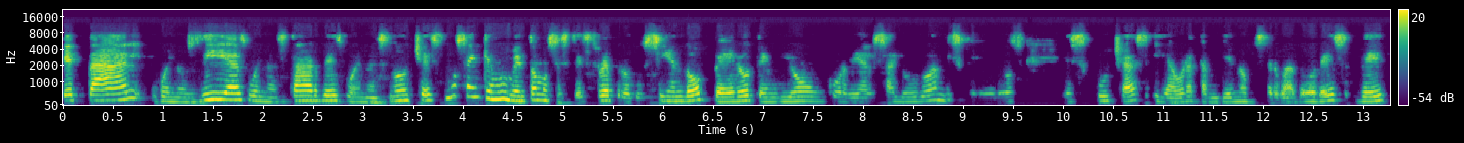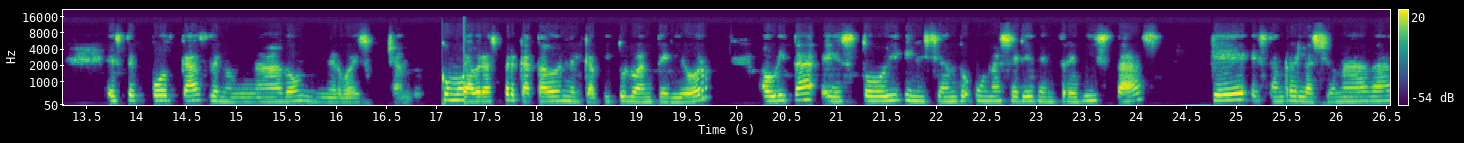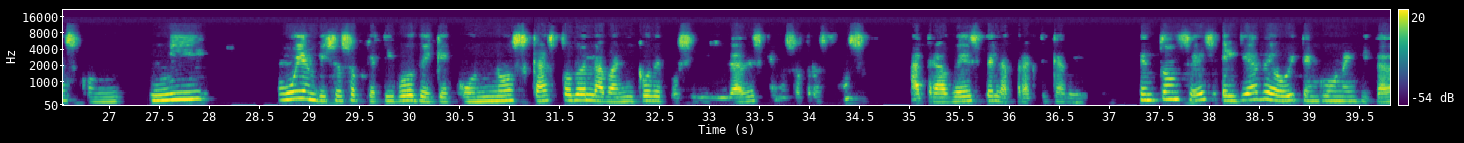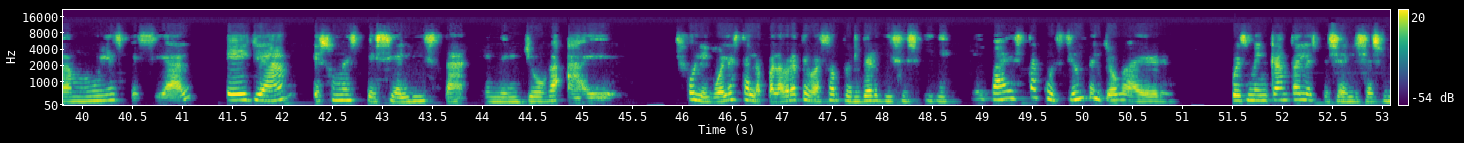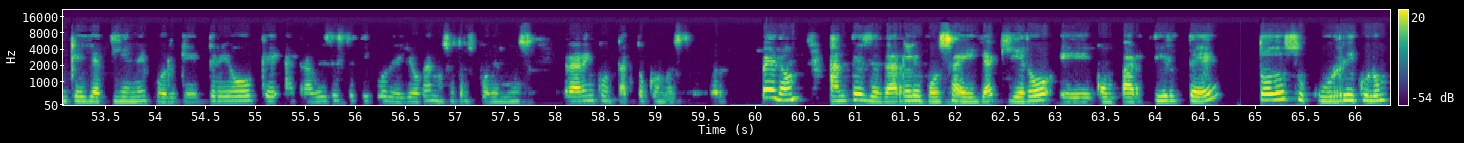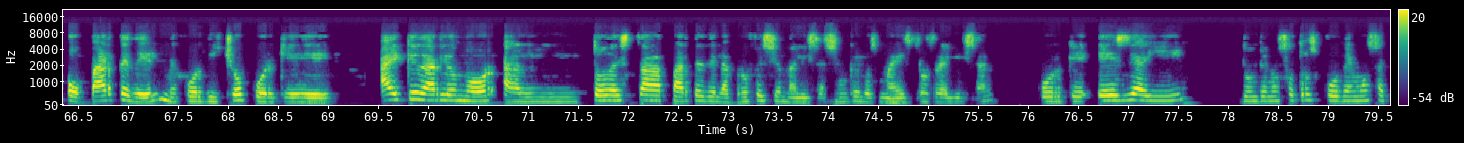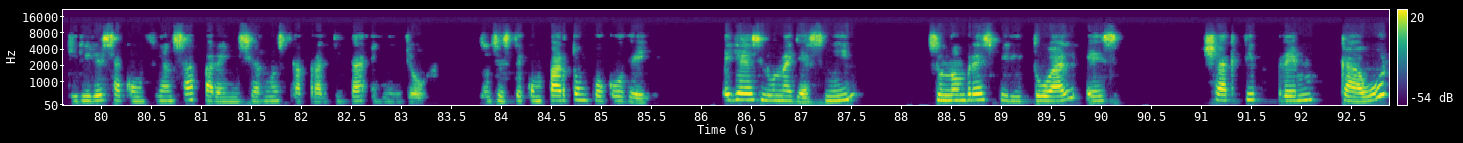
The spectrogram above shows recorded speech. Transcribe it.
¿Qué tal? Buenos días, buenas tardes, buenas noches. No sé en qué momento nos estés reproduciendo, pero te envío un cordial saludo a mis queridos escuchas y ahora también observadores de este podcast denominado Minerva Escuchando. Como te habrás percatado en el capítulo anterior, ahorita estoy iniciando una serie de entrevistas que están relacionadas con mi muy ambicioso objetivo de que conozcas todo el abanico de posibilidades que nosotros tenemos a través de la práctica de Entonces, el día de hoy tengo una invitada muy especial. Ella es una especialista en el yoga aéreo. Híjole, igual hasta la palabra te va a sorprender. Dices, ¿y de qué va esta cuestión del yoga aéreo? Pues me encanta la especialización que ella tiene porque creo que a través de este tipo de yoga nosotros podemos entrar en contacto con nuestro cuerpo. Pero antes de darle voz a ella, quiero eh, compartirte todo su currículum o parte de él, mejor dicho, porque hay que darle honor a toda esta parte de la profesionalización que los maestros realizan, porque es de ahí donde nosotros podemos adquirir esa confianza para iniciar nuestra práctica en el yoga. Entonces te comparto un poco de ella. Ella es Luna Yasmin, su nombre espiritual es Shakti Prem Kaur.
